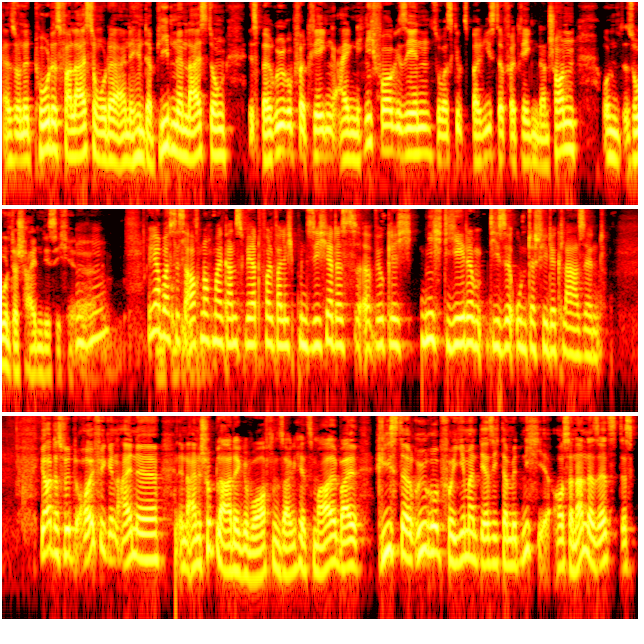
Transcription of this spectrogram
also eine Todesverleistung oder eine hinterbliebenen Leistung ist bei Rürup-Verträgen eigentlich nicht vorgesehen. Sowas gibt's bei Riester-Verträgen dann schon. Und so unterscheiden die sich. Äh, mhm. Ja, aber es ist auch nochmal ganz wertvoll, weil ich bin sicher, dass äh, wirklich nicht jedem diese Unterschiede klar sind. Ja, das wird häufig in eine, in eine Schublade geworfen, sage ich jetzt mal, weil Riester Rürup für jemand, der sich damit nicht auseinandersetzt, das,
